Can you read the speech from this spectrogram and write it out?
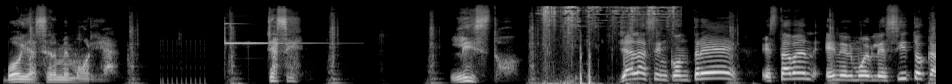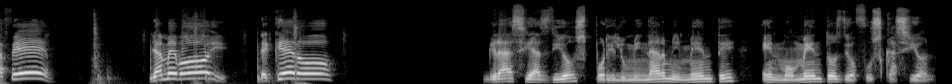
Voy a hacer memoria. Ya sé. Listo. Ya las encontré. Estaban en el mueblecito café. Ya me voy. Te quiero. Gracias Dios por iluminar mi mente en momentos de ofuscación.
